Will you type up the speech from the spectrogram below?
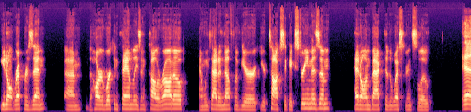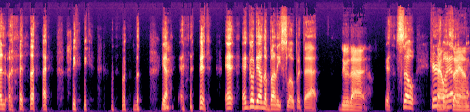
you don't represent um, the hardworking families in Colorado, and we've had enough of your your toxic extremism. Head on back to the Western Slope. And yeah, and and go down the bunny slope at that. Do that. So here's Found my other,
